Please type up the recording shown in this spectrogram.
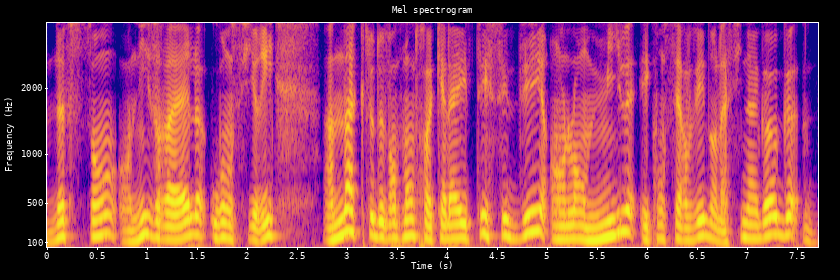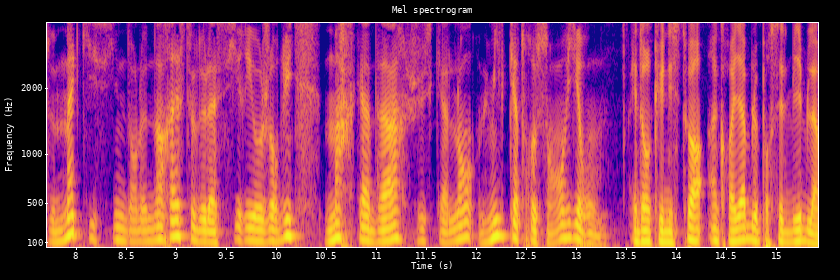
900 en Israël ou en Syrie. Un acte de vente montre qu'elle a été cédée en l'an 1000 et conservée dans la synagogue de Makissin, dans le nord-est de la Syrie, aujourd'hui Markada, jusqu'à l'an 1400 environ. Et donc une histoire incroyable pour cette Bible.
